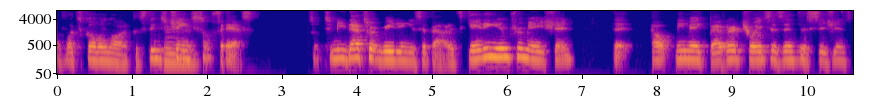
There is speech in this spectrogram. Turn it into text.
of what's going on because things Mm. change so fast. So to me, that's what reading is about. It's gaining information that help me make better choices and decisions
